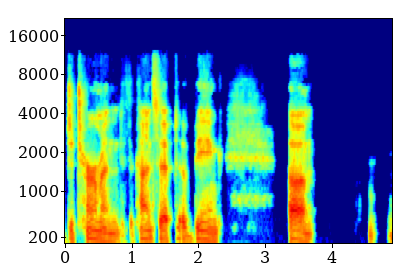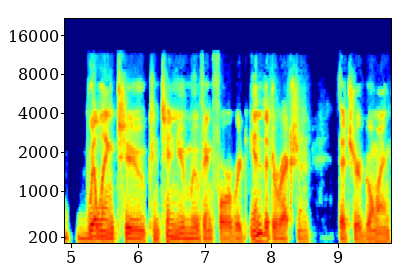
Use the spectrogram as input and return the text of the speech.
determined, the concept of being um, willing to continue moving forward in the direction that you're going.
